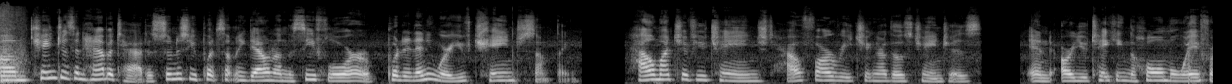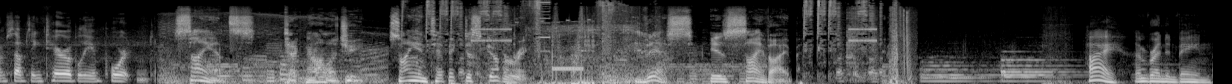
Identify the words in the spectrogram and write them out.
Um, changes in habitat. As soon as you put something down on the seafloor or put it anywhere, you've changed something. How much have you changed? How far reaching are those changes? And are you taking the home away from something terribly important? Science, technology, scientific discovery. This is SciVibe. Hi, I'm Brendan Bain.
